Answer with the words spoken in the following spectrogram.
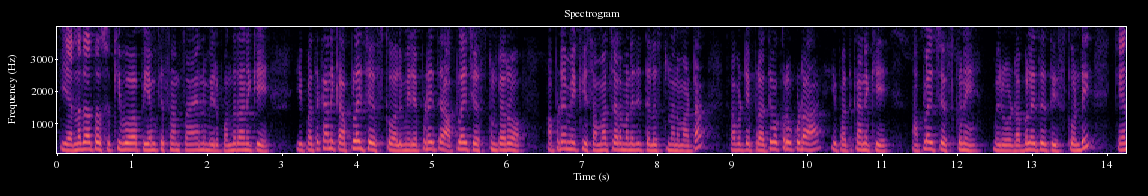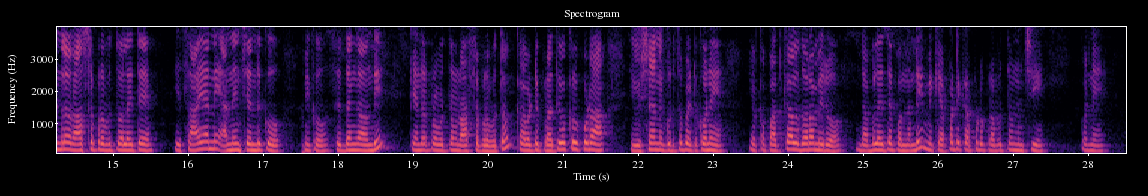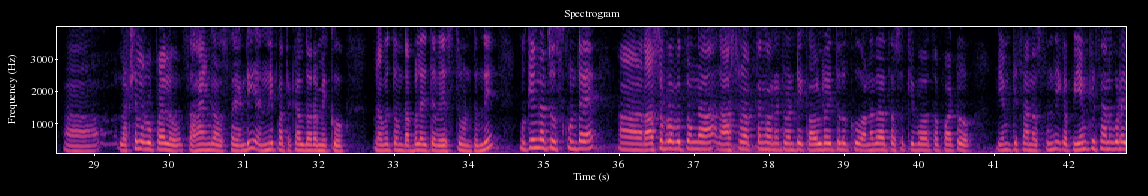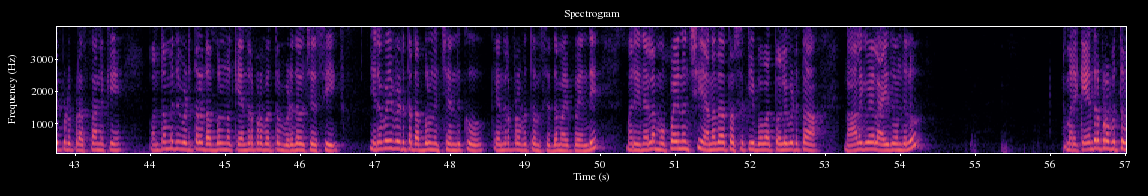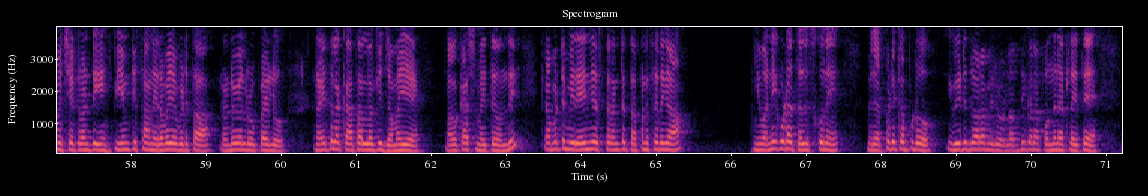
ఈ అన్నదాత సుఖీభవ పిఎం కిసాన్ సాయాన్ని మీరు పొందడానికి ఈ పథకానికి అప్లై చేసుకోవాలి. మీరు ఎప్పుడైతే అప్లై చేసుకుంటారో అప్పుడే మీకు ఈ సమాచారం అనేది తెలుస్తుందన్నమాట. కాబట్టి ప్రతి ఒక్కరు కూడా ఈ పథకానికి అప్లై చేసుకుని మీరు డబ్బులు అయితే తీసుకోండి. కేంద్ర రాష్ట్ర ప్రభుత్వాలు అయితే ఈ సాయాన్ని అందించేందుకు మీకు సిద్ధంగా ఉంది. కేంద్ర ప్రభుత్వం రాష్ట్ర ప్రభుత్వం. కాబట్టి ప్రతి ఒక్కరు కూడా ఈ విషయాన్ని గుర్తుపెట్టుకొని ఈ యొక్క పథకాల ద్వారా మీరు డబ్బులు అయితే పొందండి. మీకు ఎప్పటికప్పుడు ప్రభుత్వం నుంచి కొన్ని లక్షల రూపాయలు సహాయంగా వస్తాయండి. అన్ని పథకాల ద్వారా మీకు ప్రభుత్వం డబ్బులు అయితే వేస్తూ ఉంటుంది. ముఖ్యంగా చూసుకుంటే రాష్ట్ర ప్రభుత్వంగా రాష్ట్ర వ్యాప్తంగా ఉన్నటువంటి కౌలు రైతులకు అన్నదాత సుఖీభావతో పాటు పిఎం కిసాన్ వస్తుంది. ఇక పిఎం కిసాన్ కూడా ఇప్పుడు ప్రస్తుతానికి పంతొమ్మిది విడతల డబ్బులను కేంద్ర ప్రభుత్వం విడుదల చేసి ఇరవై విడత డబ్బులను ఇచ్చేందుకు కేంద్ర ప్రభుత్వం సిద్ధమైపోయింది. మరి నెల ముప్పై నుంచి అన్నదాత సుఖీభవ తొలి విడత నాలుగు వేల ఐదు వందలు. మరి కేంద్ర ప్రభుత్వం ఇచ్చేటువంటి పిఎం కిసాన్ ఇరవై విడత రెండు వేల రూపాయలు రైతుల ఖాతాల్లోకి జమ అయ్యే అవకాశం అయితే ఉంది. కాబట్టి మీరు ఏం చేస్తారంటే తప్పనిసరిగా ఇవన్నీ కూడా తెలుసుకుని మీరు ఎప్పటికప్పుడు వీటి ద్వారా మీరు లబ్ధి కన్నా పొందినట్లయితే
